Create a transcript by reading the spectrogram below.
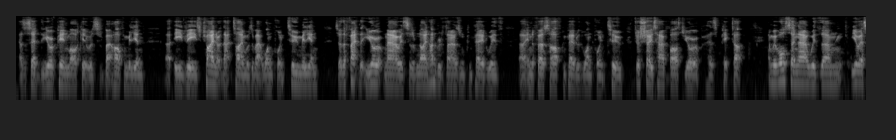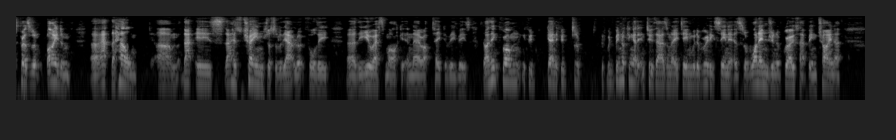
as I said, the European market was about half a million uh, EVs. China at that time was about 1.2 million. So the fact that Europe now is sort of 900,000 compared with uh, in the first half compared with 1.2 just shows how fast Europe has picked up. And we've also now with um, U.S. President Biden uh, at the helm, um, that is that has changed the sort of the outlook for the uh, the U.S. market and their uptake of EVs. So I think from if you again if you sort of if we'd been looking at it in 2018, we'd have really seen it as sort of one engine of growth, that being China,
